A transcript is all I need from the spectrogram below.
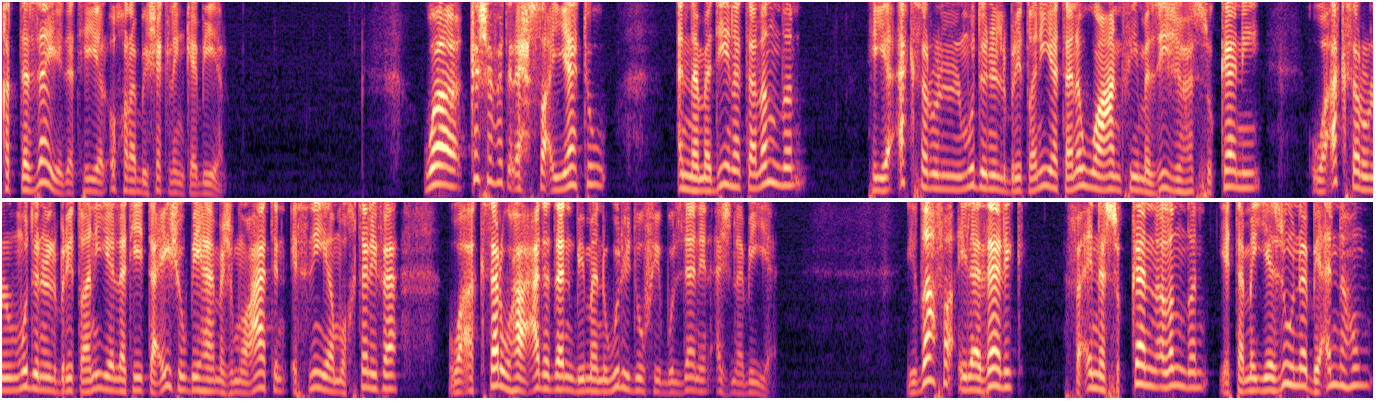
قد تزايدت هي الأخرى بشكل كبير. وكشفت الإحصائيات أن مدينة لندن هي أكثر المدن البريطانية تنوعا في مزيجها السكاني وأكثر المدن البريطانية التي تعيش بها مجموعات إثنية مختلفة وأكثرها عددا بمن ولدوا في بلدان أجنبية. إضافة إلى ذلك فإن سكان لندن يتميزون بأنهم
